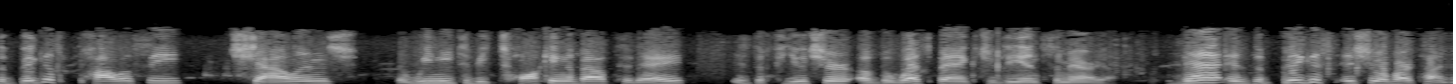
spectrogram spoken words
the biggest policy challenge that we need to be talking about today is the future of the West Bank, Judea, and Samaria. That is the biggest issue of our time.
